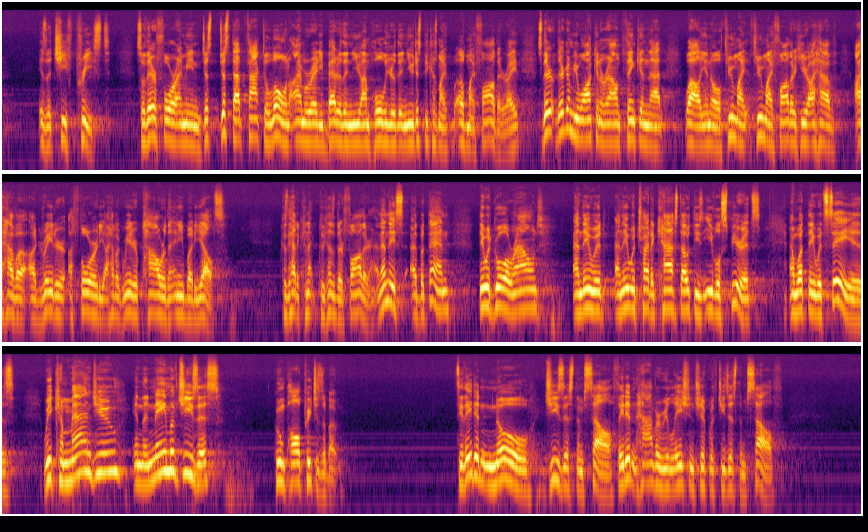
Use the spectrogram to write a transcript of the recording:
is a chief priest. So therefore, I mean, just, just that fact alone, I'm already better than you, I'm holier than you, just because my, of my father, right? So they're, they're going to be walking around thinking that, well, you know, through my, through my father here, I have, I have a, a greater authority, I have a greater power than anybody else. Because they had to connect because of their father. And then they, uh, but then they would go around and they would, and they would try to cast out these evil spirits. And what they would say is, we command you in the name of Jesus, whom Paul preaches about. See, they didn't know Jesus themselves, they didn't have a relationship with Jesus themselves.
